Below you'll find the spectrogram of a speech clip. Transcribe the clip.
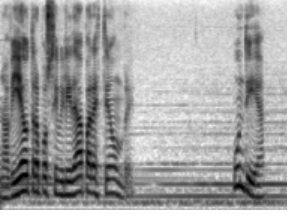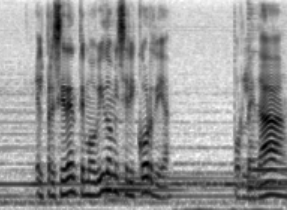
No había otra posibilidad para este hombre. Un día, el presidente, movido a misericordia por la edad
